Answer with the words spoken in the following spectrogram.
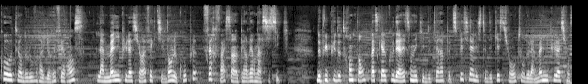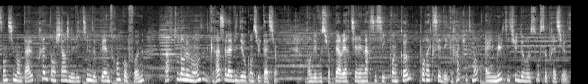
co-auteur de l'ouvrage de référence La manipulation affective dans le couple, faire face à un pervers narcissique. Depuis plus de 30 ans, Pascal Couder et son équipe de thérapeutes spécialistes des questions autour de la manipulation sentimentale prennent en charge les victimes de PN francophones partout dans le monde grâce à la vidéoconsultation. Rendez-vous sur pervers-narcissique.com pour accéder gratuitement à une multitude de ressources précieuses.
